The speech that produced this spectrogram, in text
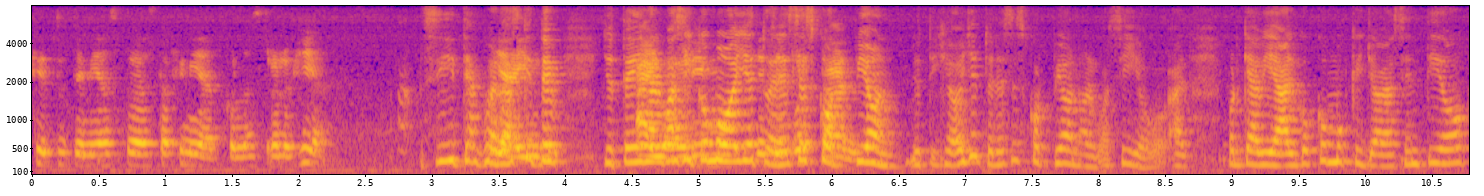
que tú tenías toda esta afinidad con la astrología. Sí, ¿te acuerdas que te, yo te dije algo así como, oye, tú eres escorpión? Yo te dije, oye, tú eres escorpión o algo así, o, porque había algo como que yo había sentido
